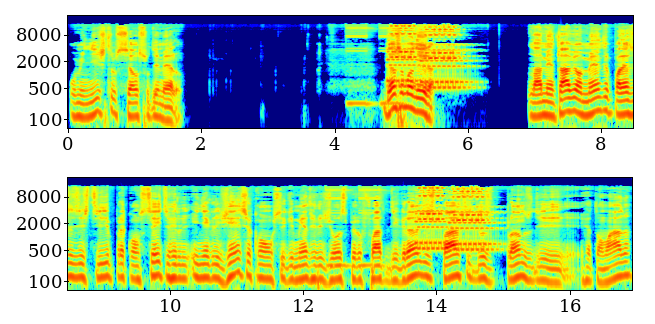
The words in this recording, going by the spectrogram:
o ministro Celso de Mello. Dessa maneira, Lamentavelmente, parece existir preconceito e negligência com o segmento religioso pelo fato de grandes partes dos planos de retomada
